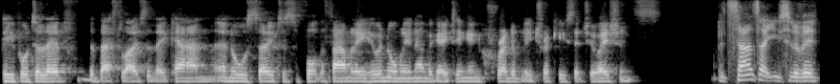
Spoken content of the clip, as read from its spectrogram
people to live the best lives that they can and also to support the family who are normally navigating incredibly tricky situations. It sounds like you sort of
